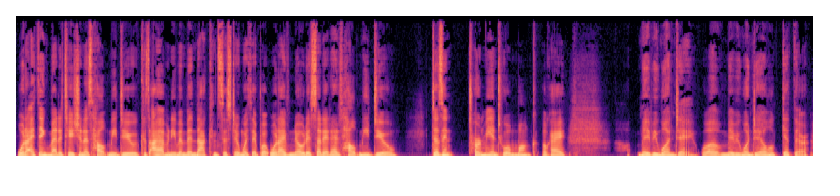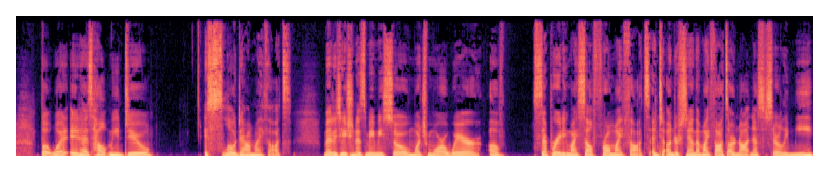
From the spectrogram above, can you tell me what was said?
What I think meditation has helped me do, because I haven't even been that consistent with it, but what I've noticed that it has helped me do doesn't turn me into a monk, okay? Maybe one day. Well, maybe one day I'll get there. But what it has helped me do is slow down my thoughts. Meditation has made me so much more aware of separating myself from my thoughts and to understand that my thoughts are not necessarily me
